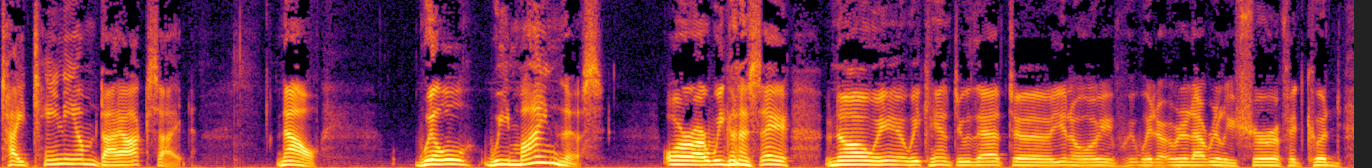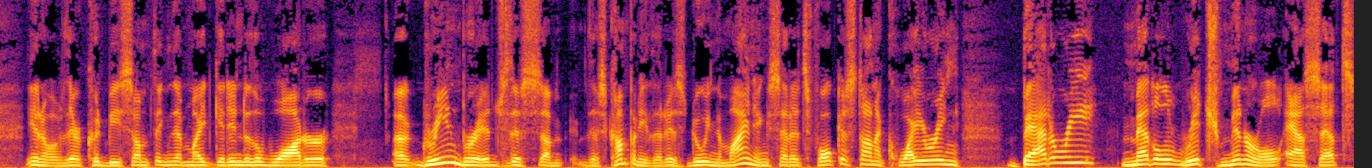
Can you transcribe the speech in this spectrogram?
titanium dioxide. Now, will we mine this? Or are we going to say, no, we we can't do that. Uh, you know, we, we're not really sure if it could. You know, there could be something that might get into the water. Uh, Greenbridge, this um, this company that is doing the mining, said it's focused on acquiring battery metal rich mineral assets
